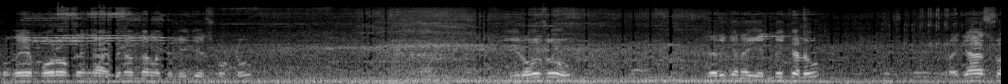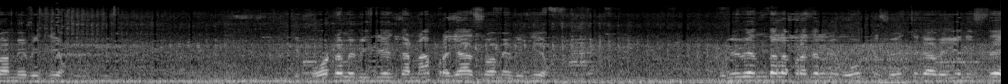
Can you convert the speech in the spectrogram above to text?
హృదయపూర్వకంగా అభినందనలు తెలియజేసుకుంటూ ఈరోజు జరిగిన ఎన్నికలు ప్రజాస్వామ్య విజయం. ఇది కూటమి విజయం కన్నా ప్రజాస్వామ్య విజయం. పులివెందల ప్రజల్ని ఓట్లు స్వేచ్ఛగా వేయనిస్తే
